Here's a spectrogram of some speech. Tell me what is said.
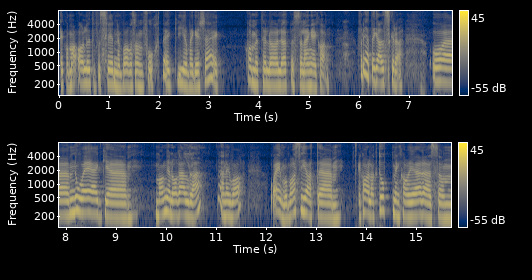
Jeg kommer aldri til å forsvinne bare sånn fort. Jeg gir meg ikke. Jeg kommer til å løpe så lenge jeg kan. Fordi at jeg elsker det. Og uh, nå er jeg uh, mange år eldre enn jeg var. Og jeg må bare si at uh, jeg har lagt opp min karriere som,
